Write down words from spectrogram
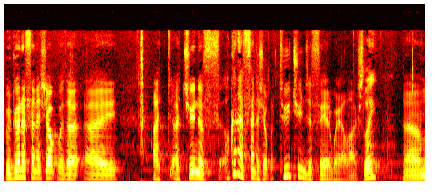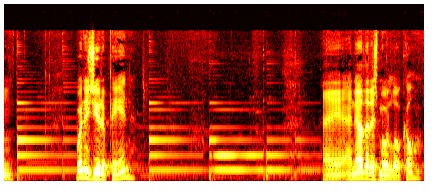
We're going to finish up with a, a, a, a tune of. I'm going to finish up with two tunes of farewell, actually. Um, one is European, uh, and the other is more local.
